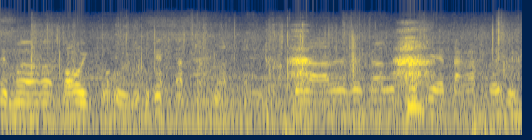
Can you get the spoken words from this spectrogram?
Ay mga kahoy-kahoy. Wala na sa kami kasi takap ko din.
